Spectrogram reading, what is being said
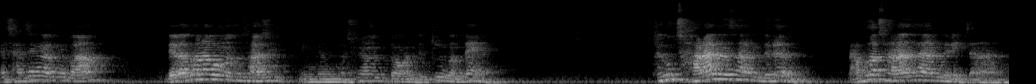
야, 잘 생각해봐. 내가 살아보면서 46년인가 10년 동안 느낀 건데 결국 잘하는 사람들은 나보다 잘하는 사람들이 있잖아.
